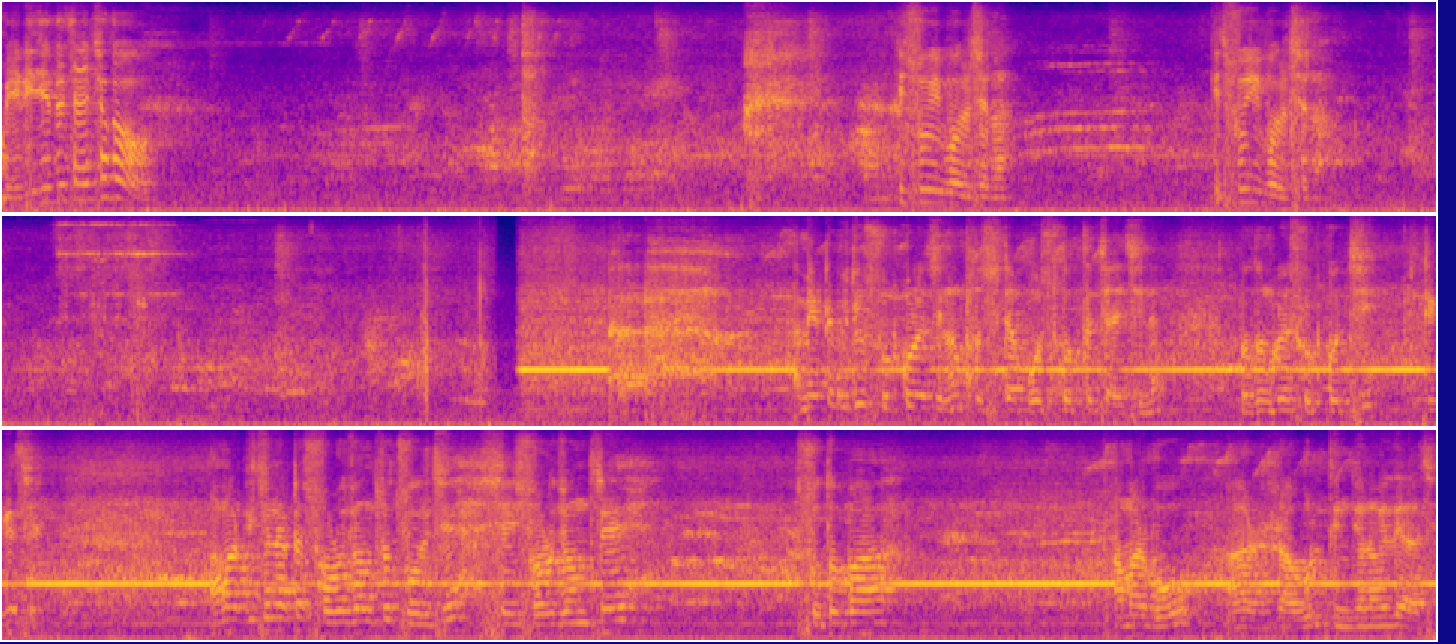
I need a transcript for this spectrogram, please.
বেরিয়ে যেতে চাইছো তো? কিছুই বলছে না। কিছুই বলছে না আমি একটা ভিডিও শুট করেছিলাম তো সেটা পোস্ট করতে চাইছি না নতুন করে শ্যুট করছি, ঠিক আছে? আমার পিছনে একটা ষড়যন্ত্র চলছে, সেই ষড়যন্ত্রে সুতপা, আমার বউ আর রাহুল তিনজনে মিলে আছে।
